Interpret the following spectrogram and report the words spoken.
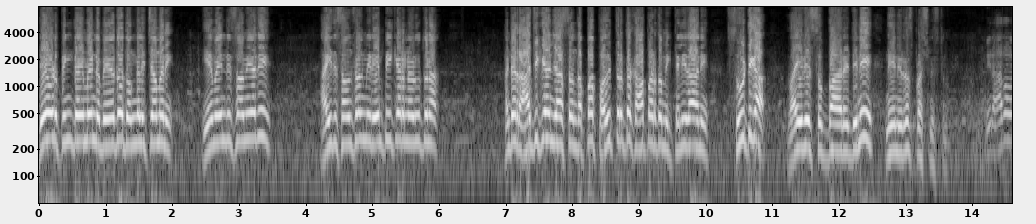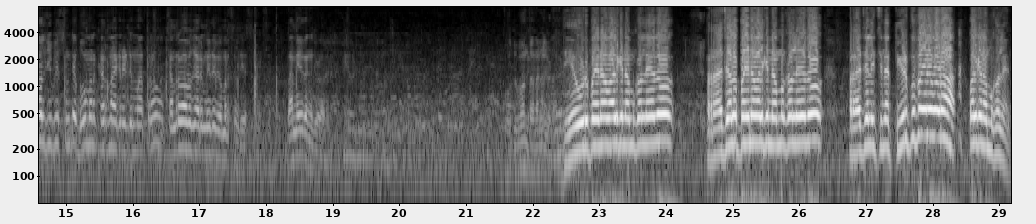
దేవుడు పింక్ డైమండ్ ఏదో దొంగలిచ్చామని. ఏమైంది స్వామి అది? ఐదు సంవత్సరాలు మీరు ఏం పీకారని అడుగుతున్నా. అంటే రాజకీయం చేస్తాం తప్ప పవిత్రత కాపాడుతాం మీకు తెలీదా అని సూటిగా వైవి సుబ్బారెడ్డిని నేను ఈరోజు ప్రశ్నిస్తున్నాను. మీరు ఆధారాలు చూపిస్తుంటే భూమన కరుణాకర్ రెడ్డి మాత్రం చంద్రబాబు గారి మీద విమర్శలు చేస్తున్నారు సార్. దాన్ని ఏ విధంగా చూడాలి? దేవుడి పైన వాళ్ళకి నమ్మకం లేదు ప్రజల పైన వాళ్ళకి నమ్మకం లేదు ప్రజలు ఇచ్చిన తీర్పు పైన కూడా వాళ్ళకి నమ్మకం లేదు.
